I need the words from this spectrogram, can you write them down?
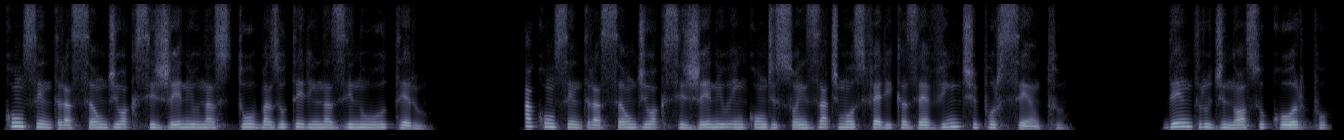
Concentração de oxigênio nas tubas uterinas e no útero. A concentração de oxigênio em condições atmosféricas é 20%. Dentro de nosso corpo,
